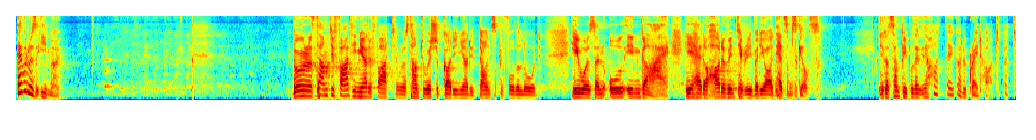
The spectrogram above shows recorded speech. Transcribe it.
David was emo. But when it was time to fight, he knew how to fight. And When it was time to worship God, he knew how to dance before the Lord. He was an all in guy. He had a heart of integrity, but he had some skills. And you got some people that their heart, they got a great heart, but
